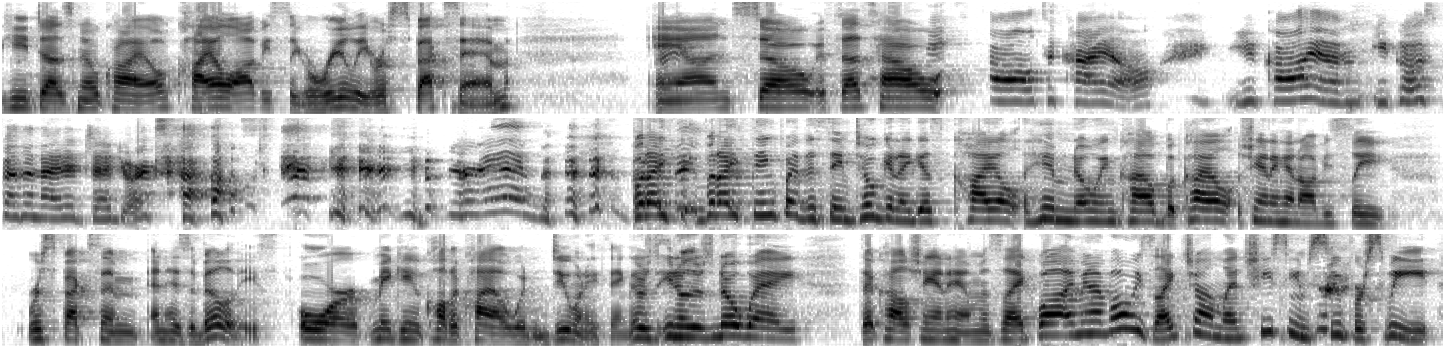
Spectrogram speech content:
he does know Kyle. Kyle obviously really respects him. And so, if that's how call to Kyle. You call him. You go spend the night at Jed York's house. you're in. but I, th- but I think by the same token, I guess Kyle, him knowing Kyle, but Kyle Shanahan obviously respects him and his abilities. Or making a call to Kyle wouldn't do anything. There's, you know, there's no way that Kyle Shanahan was like, well, I mean, I've always liked John Lynch. He seems super sweet,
